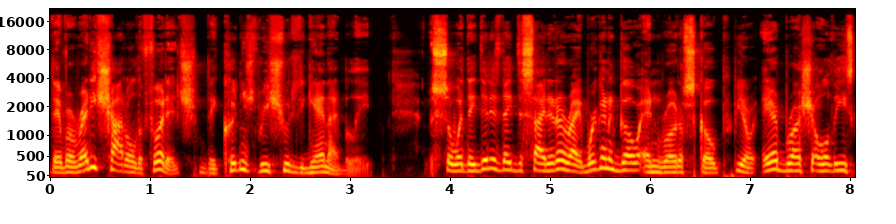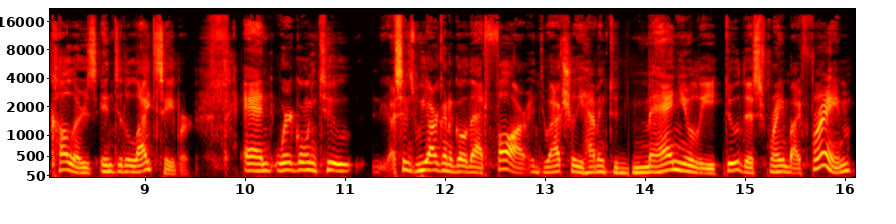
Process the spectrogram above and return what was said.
They've already shot all the footage. They couldn't reshoot it again, I believe. So what they did is they decided, all right, we're going to go and rotoscope, you know, airbrush all these colors into the lightsaber. And we're going to, since we are going to go that far into actually having to manually do this frame by frame,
